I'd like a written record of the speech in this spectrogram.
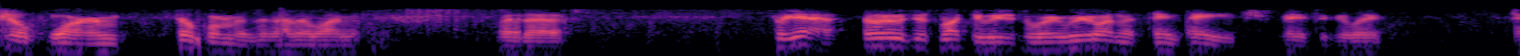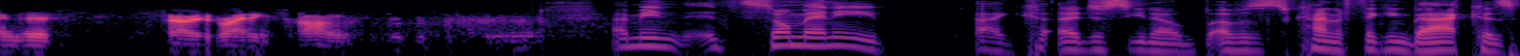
Silkworm, Silkworm is another one, but uh. So yeah, so it was just lucky. We just, we were on the same page basically, and just started writing songs. I mean, it's so many. I just you know I was kind of thinking back because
